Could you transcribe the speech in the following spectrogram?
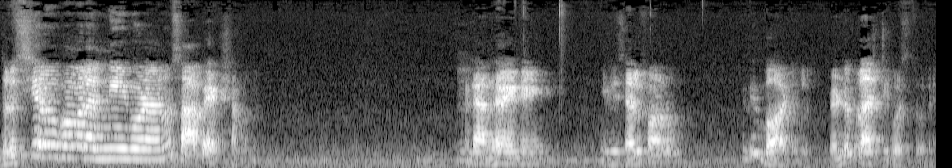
దృశ్య రూపములన్నీ కూడాను సాపేక్షములు. అంటే అర్థం ఏంటి? ఇది సెల్ ఫోను. ఇది బాటిల్ రెండు ప్లాస్టిక్ వస్తువులే.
